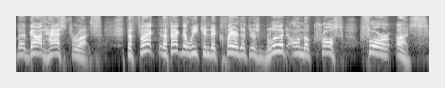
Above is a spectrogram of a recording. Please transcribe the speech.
that God has for us, the fact, the fact that we can declare that there's blood on the cross for us.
